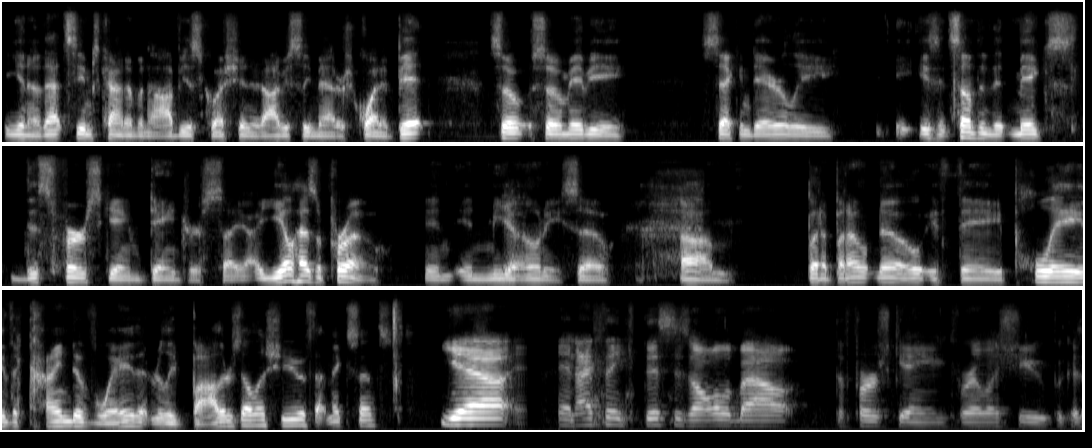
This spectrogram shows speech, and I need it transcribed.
you know that seems kind of an obvious question. It obviously matters quite a bit. So so maybe secondarily is it something that makes this first game dangerous? I, yale has a pro in in mia yeah. oni so um but but i don't know if they play the kind of way that really bothers lsu if that makes sense. Yeah and i think this is all about the first game for LSU because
